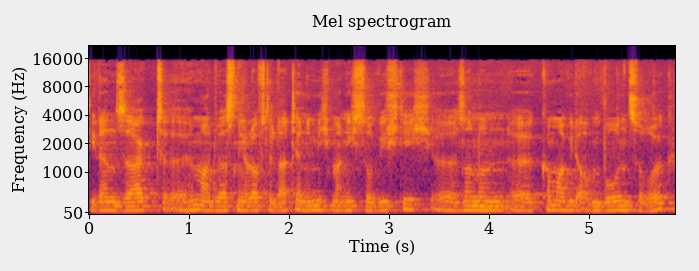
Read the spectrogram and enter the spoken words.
die dann sagt, äh, hör mal, du hast auf der Latte, nimm mich mal nicht so wichtig, sondern komm mal wieder auf den Boden zurück.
